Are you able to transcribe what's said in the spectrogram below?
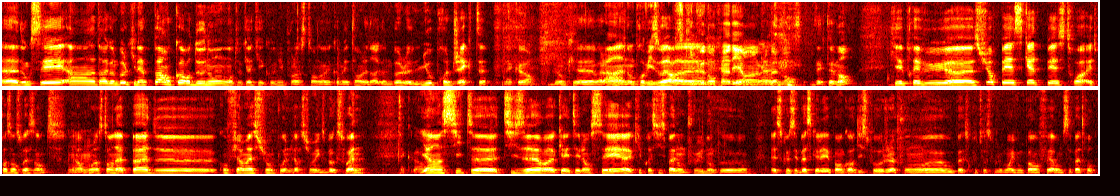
Euh, donc c'est un Dragon Ball qui n'a pas encore de nom, en tout cas qui est connu pour l'instant comme étant le Dragon Ball New Project. D'accord. Donc euh, voilà, un nom provisoire. Ce qui ne veut donc rien dire, hein, globalement. Exactement. Qui est prévu euh, sur PS4, PS3 et 360. Alors Mhm. pour l'instant on n'a pas de confirmation pour une version Xbox One. Il y a un site euh, teaser euh, qui a été lancé qui précise pas non plus. Donc est-ce que c'est parce qu'elle n'est pas encore dispo au Japon ou parce que tout simplement ils vont pas en faire, on ne sait pas trop.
